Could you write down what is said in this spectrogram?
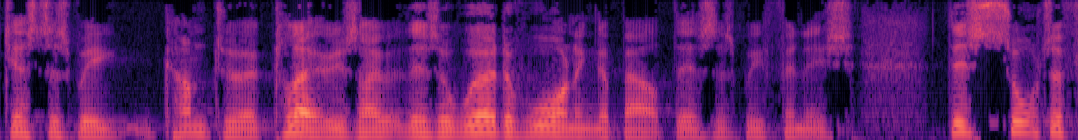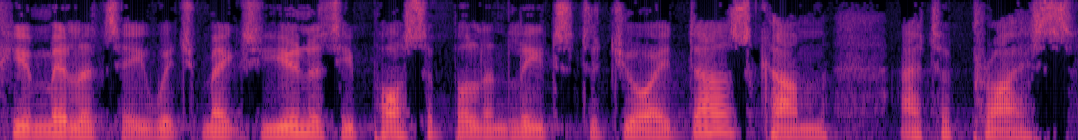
just as we come to a close, I, there's a word of warning about this as we finish. This sort of humility, which makes unity possible and leads to joy, does come at a price.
